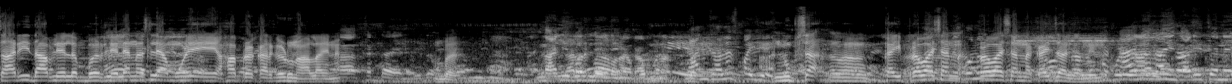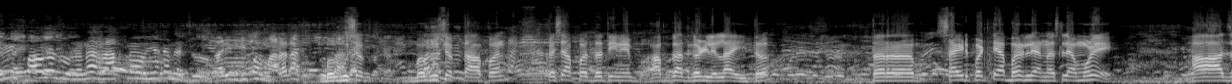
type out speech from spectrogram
चारी दाबलेलं भरलेल्या नसल्यामुळे हा प्रकार घडून आलाय ना हा, खड्डा आहे ना. बर नाली भरलेली ना पूर्ण. झालंच पाहिजे नुकसान अं, काही प्रवाशांना प्रवाशांना काही झालं नाही ना? नाही गाडीचं नाही काही नाही. बघू शक बघू शकता आपण कशा पद्धतीने अपघात घडलेला आहे इथं तर साईड पट्ट्या भरल्या नसल्यामुळे हा आज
